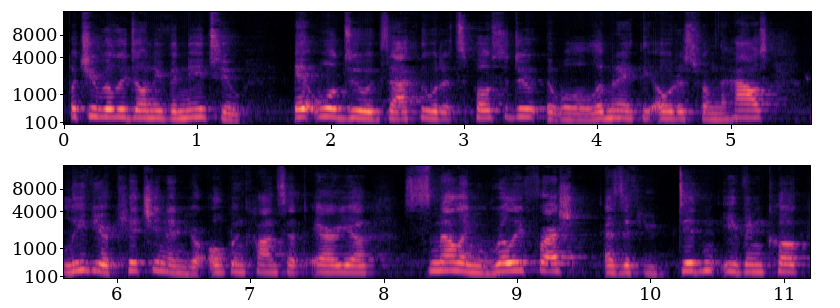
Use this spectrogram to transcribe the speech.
but you really don't even need to. It will do exactly what it's supposed to do. It will eliminate the odors from the house, leave your kitchen and your open concept area smelling really fresh as if you didn't even cook.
